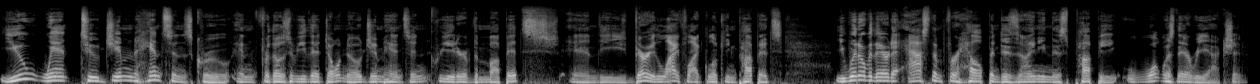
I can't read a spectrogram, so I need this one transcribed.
You went to Jim Henson's crew, and for those of you that don't know, Jim Henson, creator of the Muppets and the very lifelike looking puppets, you went over there to ask them for help in designing this puppy. What was their reaction?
